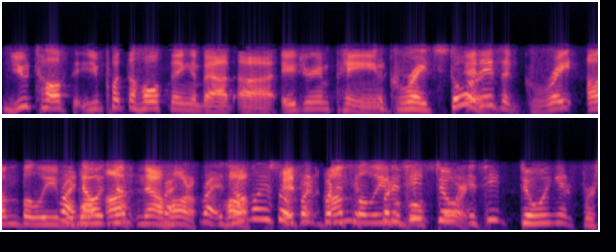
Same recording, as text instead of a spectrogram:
you talked you put the whole thing about uh Adreian Payne. It's a great story. It is a great, unbelievable. Right now, un- now right, hold on, right. It's hold on. It's but, an but, is, unbelievable but is he story. doing? Is he doing it for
